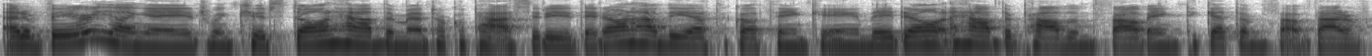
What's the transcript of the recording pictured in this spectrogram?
at a very young age when kids don't have the mental capacity, they don't have the ethical thinking, they don't have the problem solving to get themselves out of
